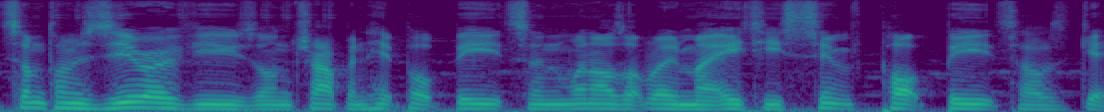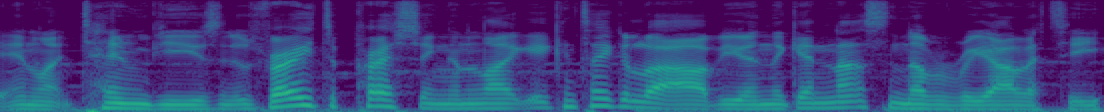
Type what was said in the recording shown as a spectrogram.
sometimes zero views on trap and hip hop beats. And when I was uploading my 80s synth pop beats, I was getting like 10 views. And it was very depressing. And like, it can take a lot out of you. And again, that's another reality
